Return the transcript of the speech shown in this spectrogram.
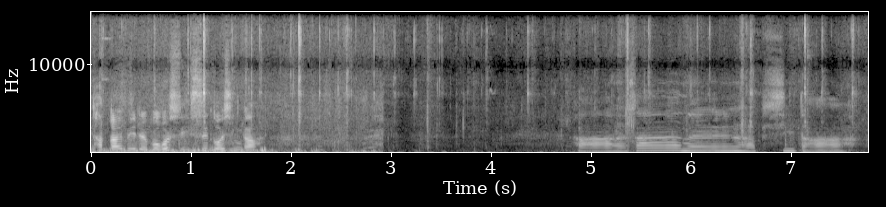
닭갈비를 먹을 수 있을 것인가? 하산을 합시다.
